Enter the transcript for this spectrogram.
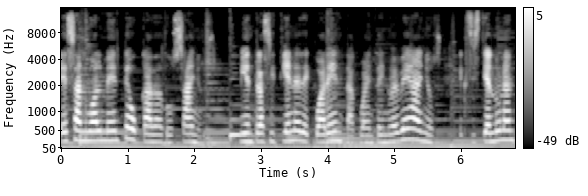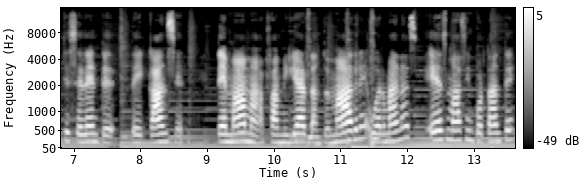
es anualmente o cada dos años, mientras si tiene de 40 a 49 años, existiendo un antecedente de cáncer de mama familiar, tanto en madre o hermanas, es más importante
